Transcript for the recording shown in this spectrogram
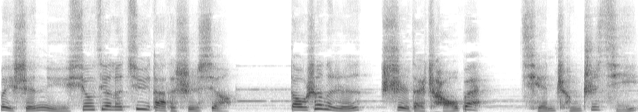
为神女修建了巨大的石像，岛上的人世代朝拜。虔诚之极，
